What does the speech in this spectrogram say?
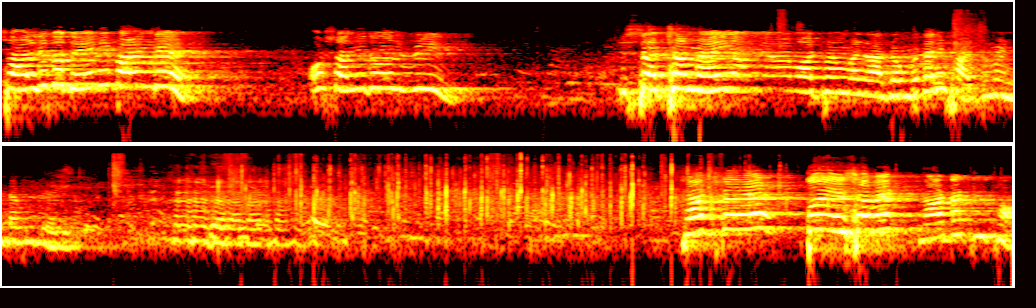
सैलरी तो दे नहीं पाएँगे। और सनी देओल भी। इससे अच्छा मैं ही पे वॉचमैन बना रहा हूँ। पता नहीं फालतू में इंटरव्यू ले लिया। सच कहे तो ये सब एक नाटक ही था।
